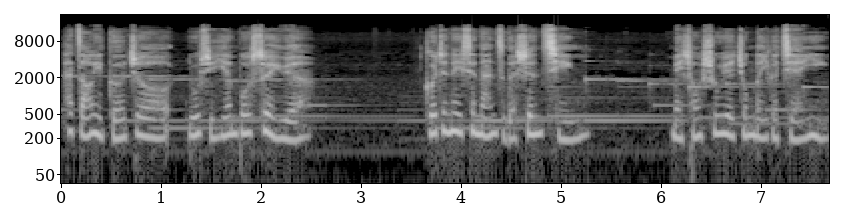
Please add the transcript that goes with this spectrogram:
她早已隔着如许烟波岁月，隔着那些男子的深情，美成书页中的一个剪影。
